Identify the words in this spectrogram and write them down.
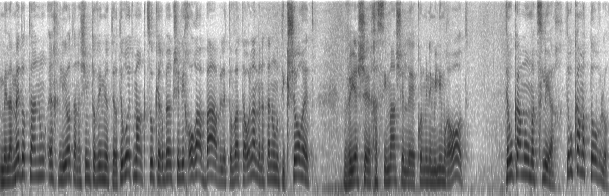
מלמד אותנו איך להיות אנשים טובים יותר. תראו את מרק צוקרברג שלכאורה בא לטובת העולם ונתן לנו תקשורת, ויש אה, חסימה של אה, כל מיני מילים רעות. תראו כמה הוא מצליח, תראו כמה טוב לו.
